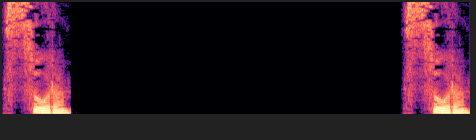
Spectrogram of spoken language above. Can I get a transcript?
Ссора. Ссора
